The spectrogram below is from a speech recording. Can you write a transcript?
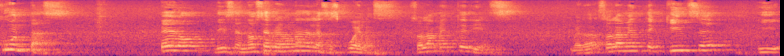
juntas. Pero, dice, no se reúnan en las escuelas, solamente 10, ¿verdad? Solamente 15 y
